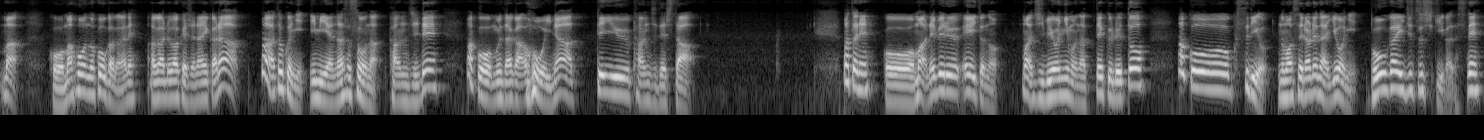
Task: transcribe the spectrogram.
まあ、こう、魔法の効果がね、上がるわけじゃないから、まあ特に意味はなさそうな感じで、まあこう、無駄が多いなっていう感じでした。またね、こう、まあレベル8の、まあ持病にもなってくると、まあこう、薬を飲ませられないように、妨害術式がですね、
